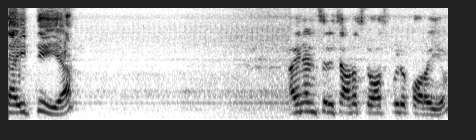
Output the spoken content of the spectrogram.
ടൈറ്റ് ചെയ്യാം. അതിനനുസരിച്ച് അവിടെ സ്ലോ സ്പീഡ് കുറയും.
